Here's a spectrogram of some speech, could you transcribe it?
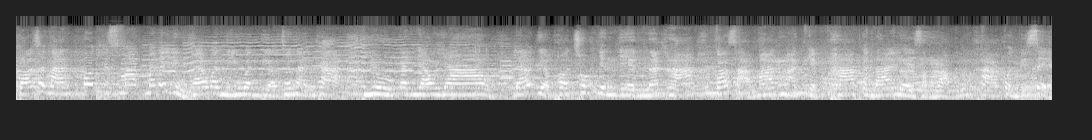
เพราะฉะนั้นต้นคริสต์มาสไม่ได้อยู่แค่วันนี้วันเดียวเท่านั้นค่ะ อยู่กันยาวๆ แล้วเดี๋ยวพอช่วงเย็นๆนะคะ ก็สามารถมาเก็บภาพกันได้เลยสำหรับลูกค้าคนพิเศษ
